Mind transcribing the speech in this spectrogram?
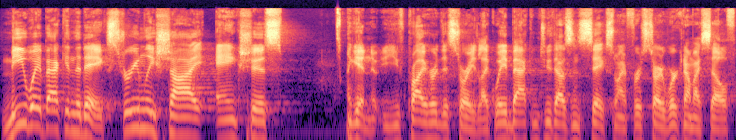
me way back in the day, extremely shy, anxious. Again, you've probably heard this story. Like way back in 2006, when I first started working on myself,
